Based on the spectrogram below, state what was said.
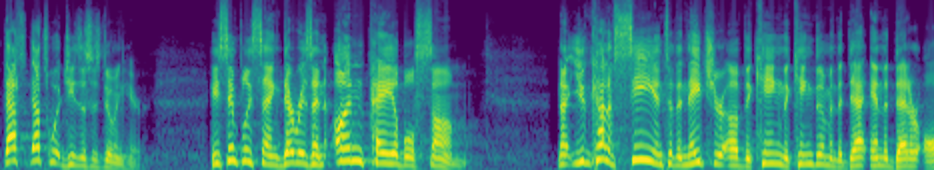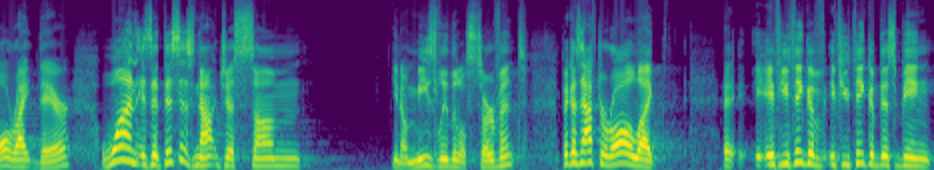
That's, that's what Jesus is doing here. He's simply saying there is an unpayable sum. Now, you can kind of see into the nature of the king, the kingdom, and the debt and the debtor all right there. One is that this is not just some, you know, measly little servant, because after all, like, if you think of if you think of this being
